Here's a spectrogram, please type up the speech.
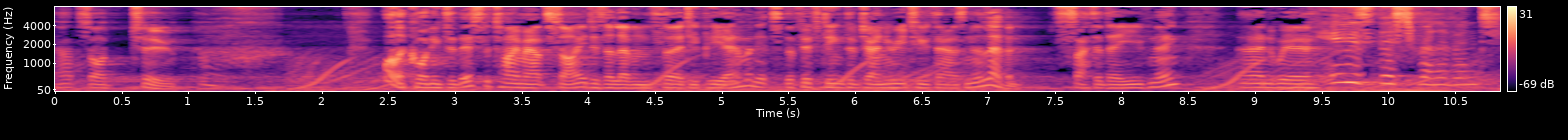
That's odd too. Well, according to this, the time outside is 11:30 p.m. and it's the 15th of January 2011, Saturday evening, and we're Is this relevant?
